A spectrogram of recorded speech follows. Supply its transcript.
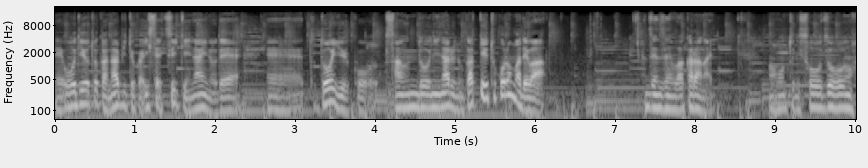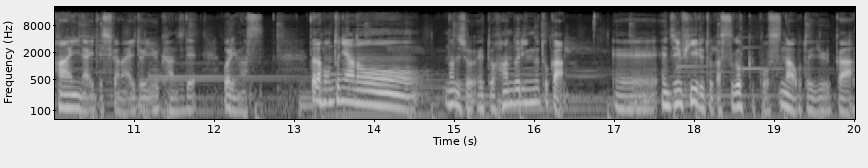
えー、オーディオとかナビとか一切ついていないので、えーとどういうこうサウンドになるのかっていうところまでは全然わからない。まあ、本当に想像の範囲内でしかないという感じでおります。ただ本当にあの何でしょう、えっと、ハンドリングとか、えー、エンジンフィールとかすごくこう素直というか、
